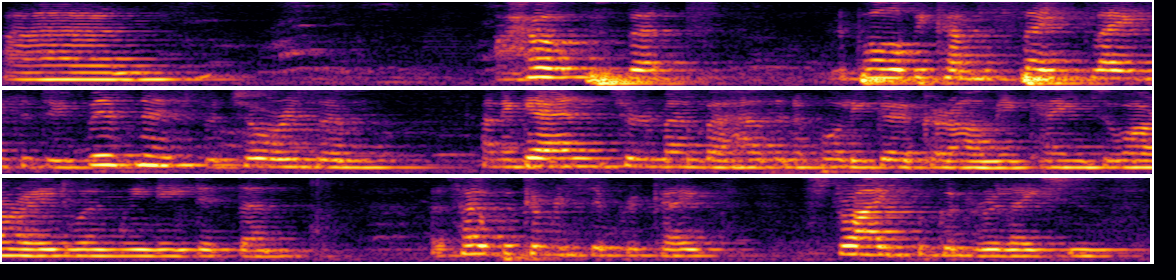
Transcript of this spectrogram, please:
Um, I hope that Nepal becomes a safe place to do business for tourism and again to remember how the Nepali Gurkha army came to our aid when we needed them. Let's hope we can reciprocate, strive for good relations,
